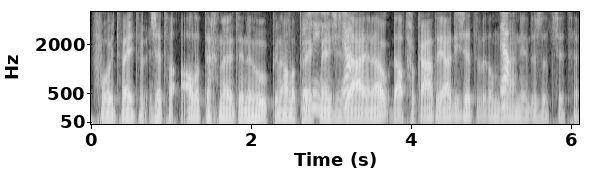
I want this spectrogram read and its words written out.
voor je het weet zetten we alle techneuten in de hoek en alle projectmanagers ja. daar. En ook de advocaten, ja, die zetten we dan Ja. daar neer. Dus dat zit, eh,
